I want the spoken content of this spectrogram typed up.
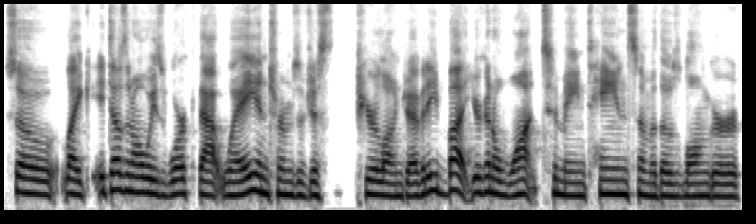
so like it doesn't always work that way in terms of just pure longevity but you're going to want to maintain some of those longer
